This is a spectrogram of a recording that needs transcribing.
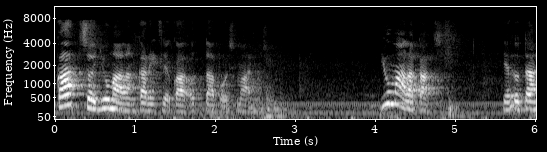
katso Jumalan karitsa, joka ottaa pois maailman Jumala katsoo. Ja tota,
